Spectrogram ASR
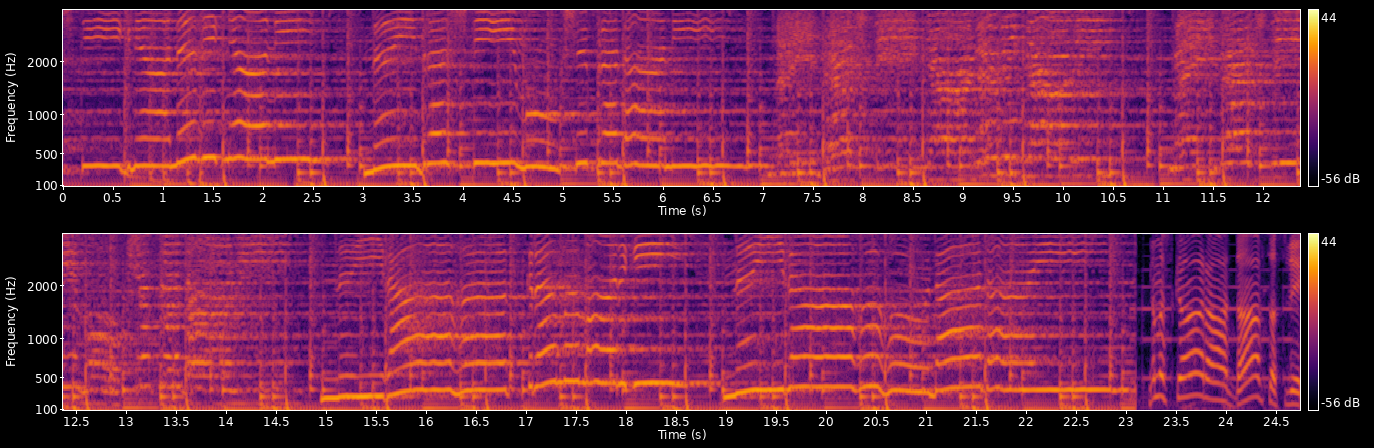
दृष्टि नमस्कार, आदाब, सत श्री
